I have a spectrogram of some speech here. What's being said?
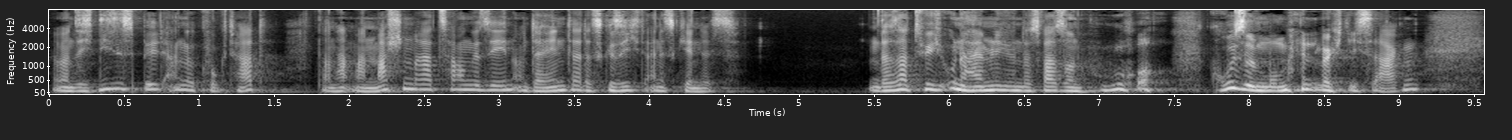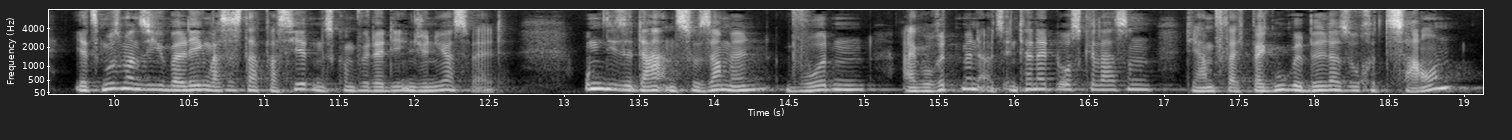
Wenn man sich dieses Bild angeguckt hat, dann hat man Maschendrahtzaun gesehen und dahinter das Gesicht eines Kindes. Und das ist natürlich unheimlich und das war so ein Gruselmoment, möchte ich sagen. Jetzt muss man sich überlegen, was ist da passiert und es kommt wieder die Ingenieurswelt. Um diese Daten zu sammeln, wurden Algorithmen als Internet losgelassen. Die haben vielleicht bei Google Bildersuche Zaun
